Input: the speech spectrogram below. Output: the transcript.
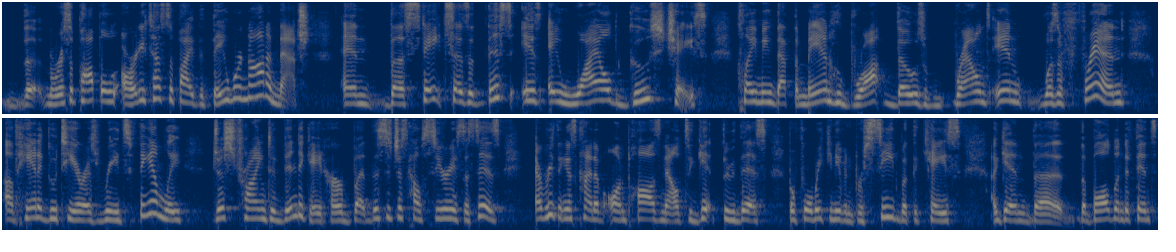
The, Marissa Poppell already testified that they were not a match. And the state says that this is a wild goose chase, claiming that the man who brought those rounds in was a friend of Hannah Gutierrez Reed's family, just trying to vindicate her. But this is just how serious this is. Everything is kind of on pause now to get through this before we can even proceed with the case. Again, the, the Baldwin defense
